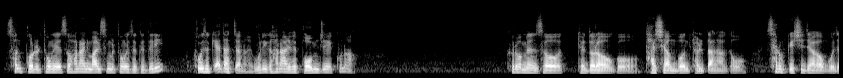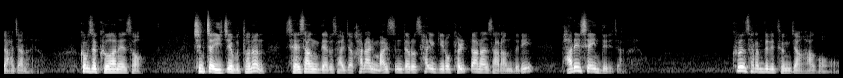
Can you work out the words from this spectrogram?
선포를 통해서 하나님 말씀을 통해서 그들이 거기서 깨닫잖아요. 우리가 하나님의 범죄했구나. 그러면서 되돌아오고 다시 한번 결단하고 새롭게 시작하고자 하잖아요. 그러면서 그 안에서 진짜 이제부터는 세상대로 살자 하나님 말씀대로 살기로 결단한 사람들이 바리새인들이잖아요. 그런 사람들이 등장하고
